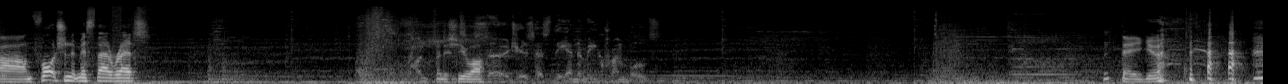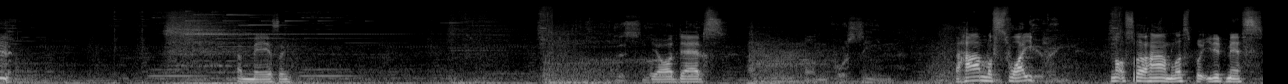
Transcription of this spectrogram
Ah, unfortunate miss there, Red. Finish you off. Surges as the enemy crumbles. There you go. Amazing. You're dead. Unforeseen. The harmless swipe. Not so harmless, but you did miss.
